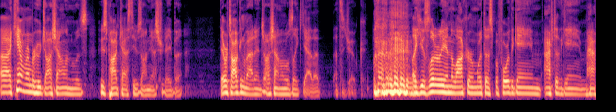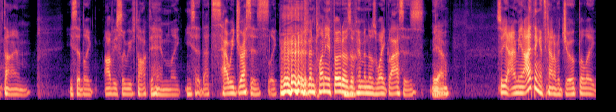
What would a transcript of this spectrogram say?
uh, I can't remember who Josh Allen was, whose podcast he was on yesterday, but they were talking about it, and Josh Allen was like, "Yeah, that that's a joke." like he was literally in the locker room with us before the game, after the game, halftime. He said, like, obviously we've talked to him. Like he said, that's how he dresses. Like there's been plenty of photos of him in those white glasses. You Yeah. know. So yeah, I mean, I think it's kind of a joke, but like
